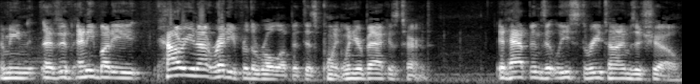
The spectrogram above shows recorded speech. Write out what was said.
I mean, as if anybody. How are you not ready for the roll up at this point when your back is turned? It happens at least three times a show.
